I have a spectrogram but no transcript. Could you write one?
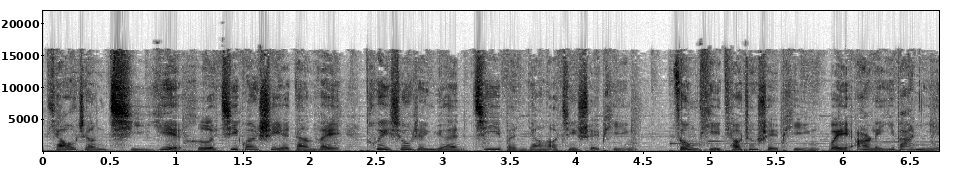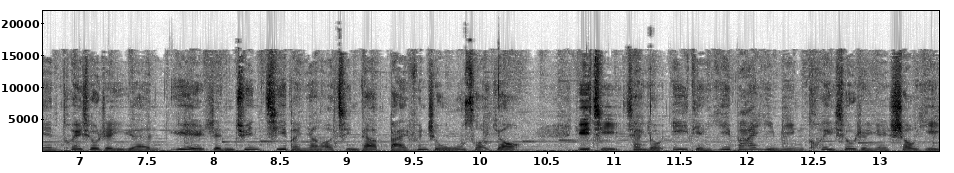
调整企业和机关事业单位退休人员基本养老金水平，总体调整水平为二零一八年退休人员月人均基本养老金的百分之五左右，预计将有一点一八亿名退休人员受益。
